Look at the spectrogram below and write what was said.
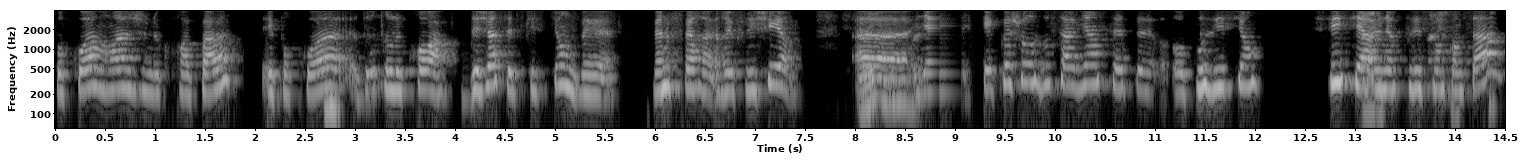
Pourquoi moi je ne crois pas et pourquoi d'autres le croient? Déjà, cette question va, nous faire réfléchir. Euh, il y a quelque chose d'où ça vient cette opposition? Si s'il y a une opposition comme ça.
